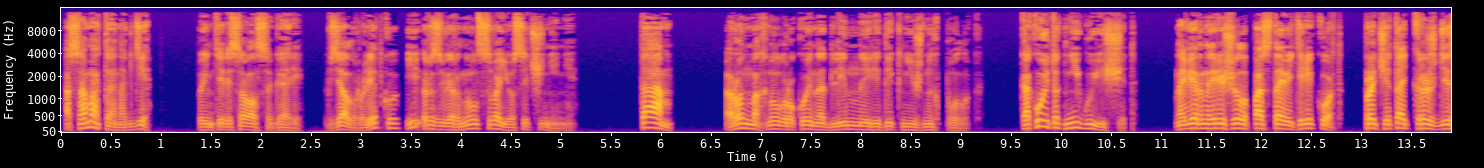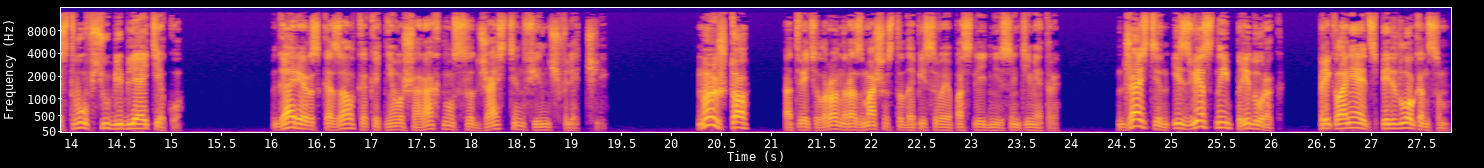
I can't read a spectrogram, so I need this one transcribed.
А сама-то она где?» — поинтересовался Гарри. Взял рулетку и развернул свое сочинение. «Там!» — Рон махнул рукой на длинные ряды книжных полок. «Какую-то книгу ищет. Наверное, решила поставить рекорд, прочитать к Рождеству всю библиотеку». Гарри рассказал, как от него шарахнулся Джастин Финч Флетчли. «Ну и что?» — ответил Рон, размашисто дописывая последние сантиметры. «Джастин — известный придурок. Преклоняется перед Локонсом».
